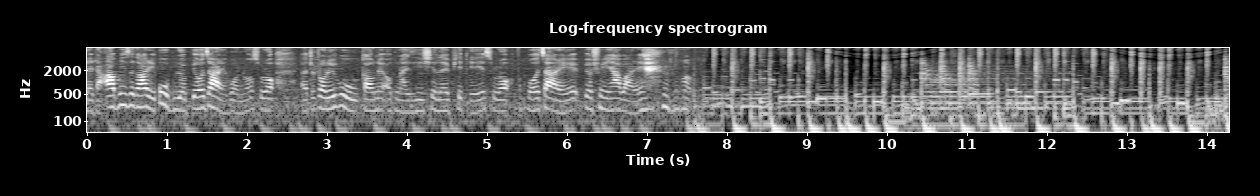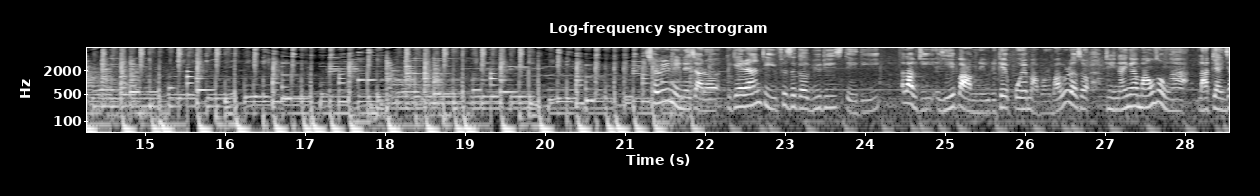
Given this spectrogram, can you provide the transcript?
လည်းဒါအားပေးစကားတွေပို့ပြီးတော့ပြောကြတယ်ပေါ့နော်ဆိုတော့အဲတော်တော်လေးကိုကောင်းတဲ့ organization လည်းဖြစ်တယ်ဆိုတော့သဘောကျတယ်ပျော်ရွှင်ရပါတယ်ဟုတ် နေနဲ့ကြတော့တကယ်တမ်းဒီ physical beauties တွေဒီအဲ့လောက်ကြီးအရေးပါမနေဘူးတကယ်ပွဲမှာပေါ့နော်ဘာဖြစ်လို့လဲဆိုတော့ဒီနိုင်ငံပေါင်းစုံကလာပြိုင်ကြ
